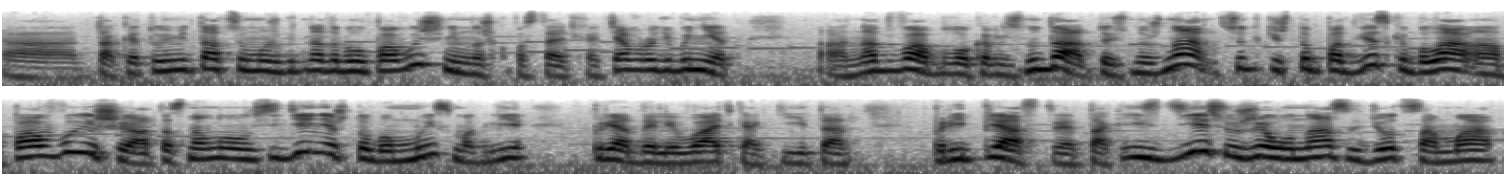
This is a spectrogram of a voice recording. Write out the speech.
А, так, эту имитацию, может быть, надо было повыше немножко поставить, хотя вроде бы нет. А, на два блока вниз. Ну да, то есть нужна все-таки, чтобы подвеска была а, повыше от основного сидения, чтобы мы смогли преодолевать какие-то препятствия. Так, и здесь уже у нас идет сама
